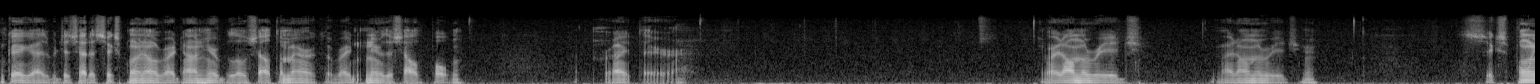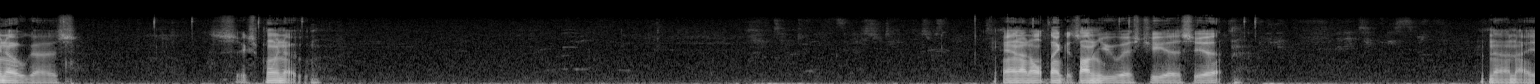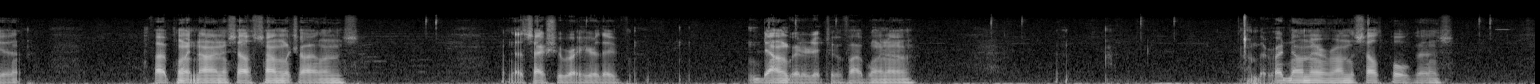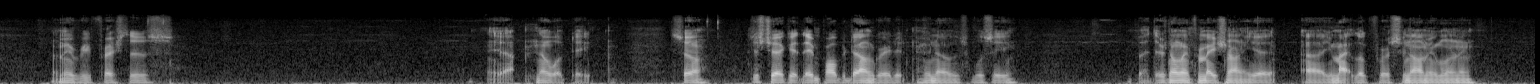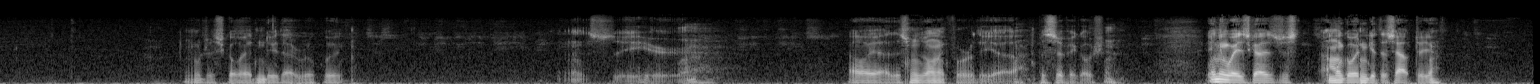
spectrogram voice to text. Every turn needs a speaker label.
Speaker 1: Okay guys, we just had a 6.0 right down here below South America, right near the South Pole. Right there. Right on the ridge. Right on the ridge here. 6.0 guys. 6.0. And I don't think it's on USGS yet. No, not yet. 5.9 in South Sandwich Islands. That's actually right here. They've downgraded it to a 5.0. But right down there around the South Pole, guys. Let me refresh this. Yeah, no update. So, just check it. They probably downgrade it. Who knows? We'll see. But there's no information on it yet. Uh, you might look for a tsunami warning. We'll just go ahead and do that real quick. Let's see here. Oh yeah, this one's only for the uh, Pacific Ocean. Anyways, guys, just I'm gonna go ahead and get this out to you.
